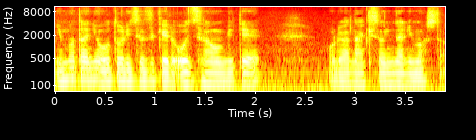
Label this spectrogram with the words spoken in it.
未だに踊り続けるおじさんを見て俺は泣きそうになりました。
